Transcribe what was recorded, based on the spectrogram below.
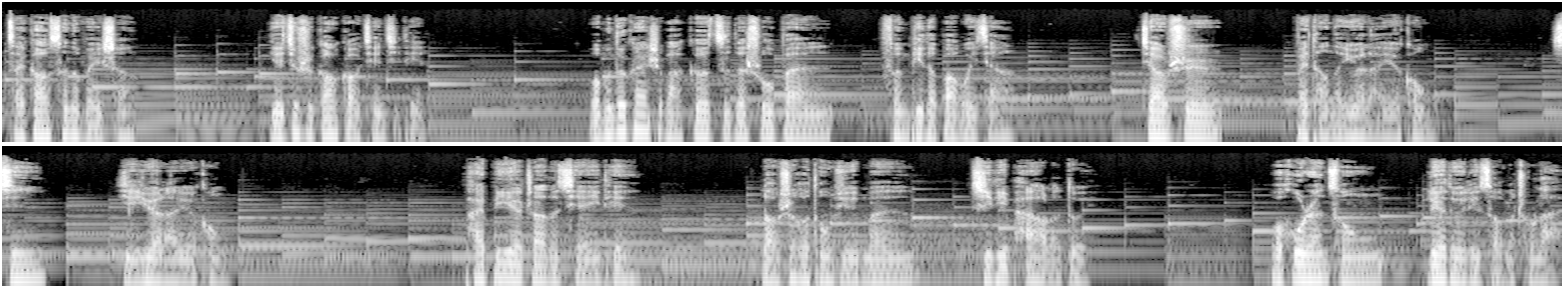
在高三的尾声，也就是高考前几天，我们都开始把各自的书本分批的抱回家，教室被腾得越来越空，心也越来越空。拍毕业照的前一天，老师和同学们集体排好了队。我忽然从列队里走了出来，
